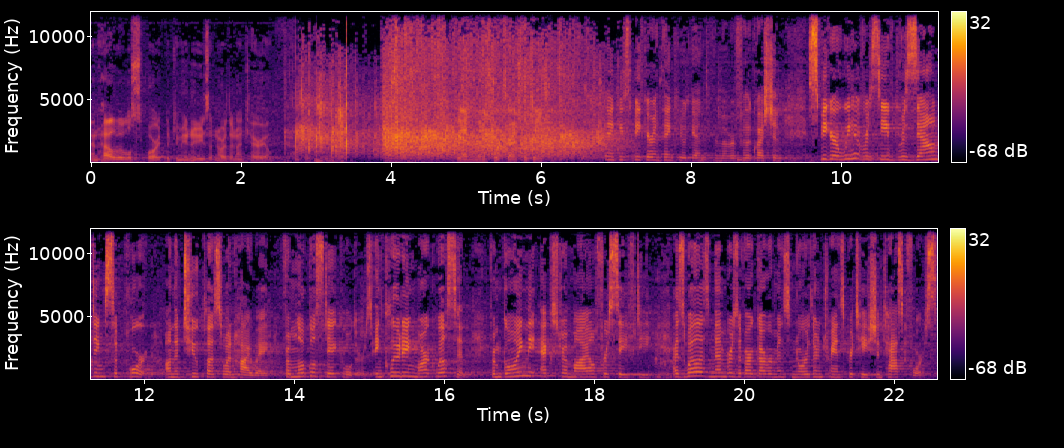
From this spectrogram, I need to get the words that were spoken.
and how it will support the communities of Northern Ontario? Thank you. Again, the Minister of Transportation. Thank you, Speaker, and thank you again to the member for the question. Speaker, we have received resounding support on the 2 plus 1 highway from local stakeholders, including Mark Wilson, from Going the Extra Mile for Safety, as well as members of our government's Northern Transportation Task Force.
